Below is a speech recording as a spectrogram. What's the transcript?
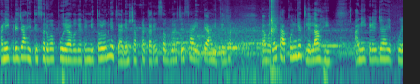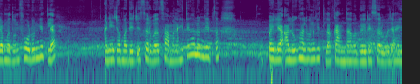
आणि इकडे जे आहे ते सर्व पुऱ्या वगैरे मी तळून घेतल्या आणि अशा प्रकारे सगळं जे साहित्य आहे ते यामध्ये टाकून घेतलेलं आहे. आणि इकडे जे आहे पुऱ्यामधून फोडून घेतल्या. आणि याच्यामध्ये जे सर्व सामान आहे ते घालून घ्यायचं. पहिले आलू घालून घेतला कांदा वगैरे सर्व जे आहे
